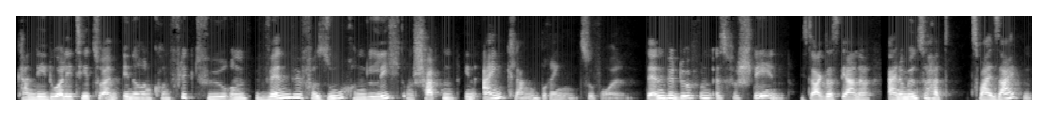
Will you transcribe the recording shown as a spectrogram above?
kann die Dualität zu einem inneren Konflikt führen, wenn wir versuchen, Licht und Schatten in Einklang bringen zu wollen. Denn wir dürfen es verstehen. Ich sage das gerne, eine Münze hat zwei Seiten.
